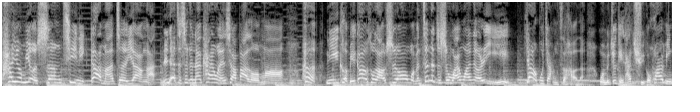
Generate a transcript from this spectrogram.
他又没有生气，你干嘛这样啊？人家只是跟他开玩笑罢了吗？哼！你可别告诉老师哦，我们真的只是玩玩而已。要不这样子好了，我们就给他取个花名，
